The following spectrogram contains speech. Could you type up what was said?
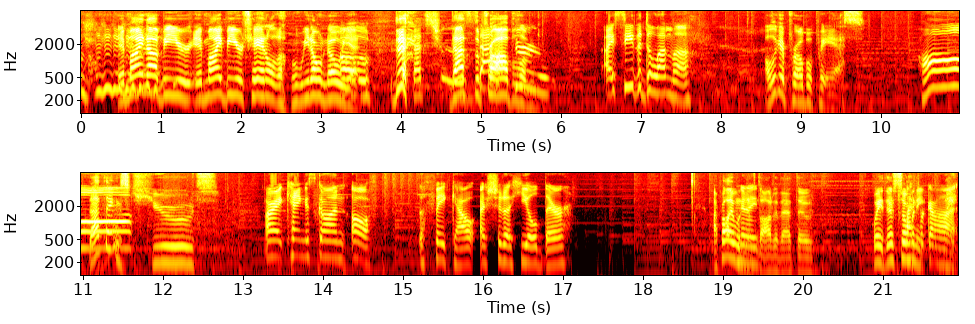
It might not be your. It might be your channel though. We don't know Oh, yet. that's true. That's the problem. true. I see the dilemma. oh, look at Probopass. Oh. That thing's cute. All right, Kangaskhan. Oh, f- the fake out. I should have healed there. I probably wouldn't gonna- have thought of that though. Wait, there's so I many. forgot. wait.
